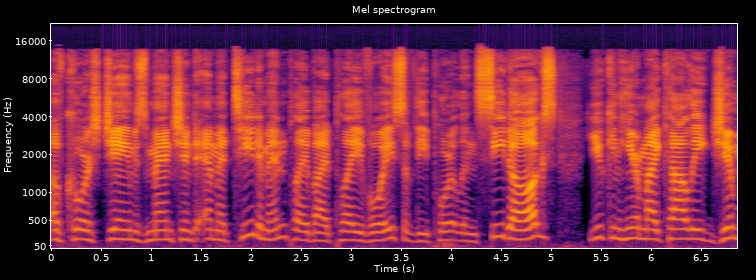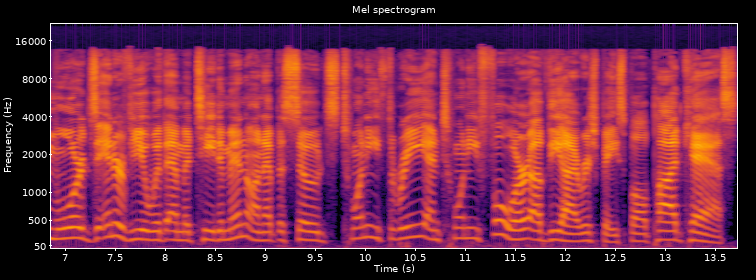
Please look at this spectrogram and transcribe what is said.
Of course, James mentioned Emma Tiedemann, play by play voice of the Portland Sea Dogs you can hear my colleague Jim Ward's interview with Emma Tiedemann on episodes 23 and 24 of the Irish Baseball Podcast.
